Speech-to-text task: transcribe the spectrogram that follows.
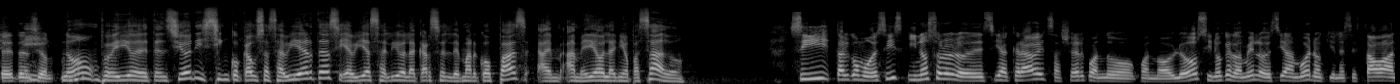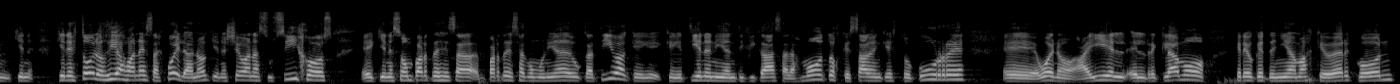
De detención. ¿No? Un pedido de detención y cinco causas abiertas y había salido de la cárcel de Marcos Paz a, a mediados del año pasado. Sí, tal como decís, y no solo lo decía Kravitz ayer cuando, cuando habló, sino que también lo decían, bueno, quienes estaban, quienes, todos los días van a esa escuela, ¿no? Quienes llevan a sus hijos, eh, quienes son parte de esa, parte de esa comunidad educativa, que, que tienen identificadas a las motos, que saben que esto ocurre. Eh, bueno, ahí el, el reclamo creo que tenía más que ver con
